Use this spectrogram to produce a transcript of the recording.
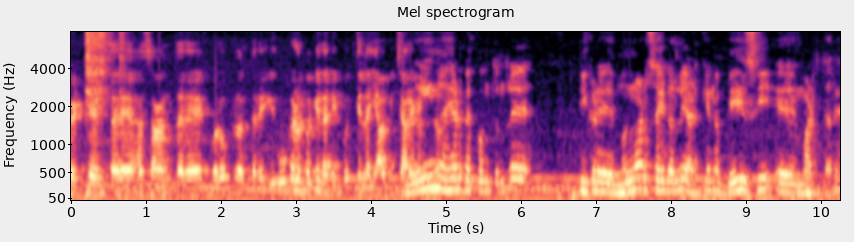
ಬೆಟ್ಟೆ ಅಂತಾರೆ, ಹಸ ಅಂತಾರೆ ಗೊರಬ್ಲು ಅಂತಾರೆ ಇವುಗಳ ಬಗ್ಗೆ ನನಗೆ ಗೊತ್ತಿಲ್ಲ ಯಾವ ವಿಚಾರ ಏನು ಹೇಳಬೇಕು ಅಂತಂದ್ರೆ ಈ ಕಡೆ ಮಲೆನಾಡು ಸೈಡಲ್ಲಿ ಅಡಿಕೆನ ಬೇಯಿಸಿ ಮಾಡ್ತಾರೆ.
